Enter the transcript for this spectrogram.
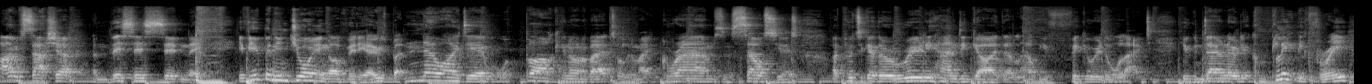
I'm Sacha and this is Sydney. If you've been enjoying our videos but no idea what we're barking on about, talking about grams and Celsius, I put together a really handy guide that'll help you figure it all out. You can download it completely free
